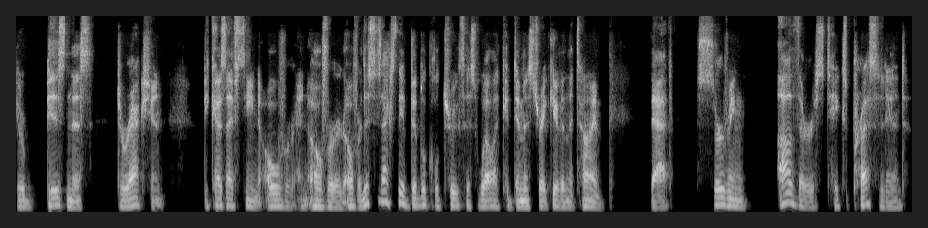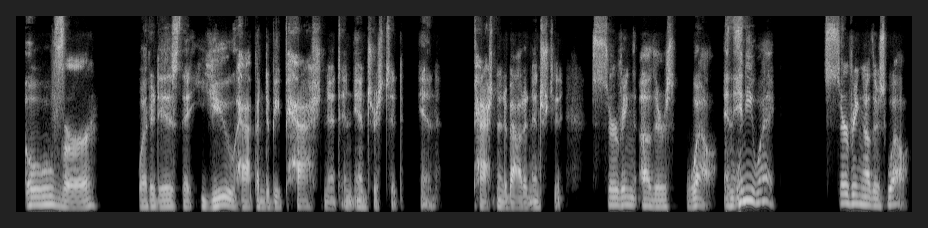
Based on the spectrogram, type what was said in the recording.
your business direction. Because I've seen over and over and over, this is actually a biblical truth as well. I could demonstrate given the time that serving others takes precedent over what it is that you happen to be passionate and interested in, passionate about and interested in. Serving others well in any way, serving others well.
